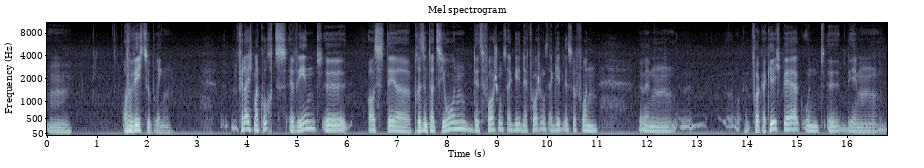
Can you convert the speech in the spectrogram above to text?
mh, mm, auf den Weg zu bringen. Vielleicht mal kurz erwähnt, äh, aus der Präsentation des Forschungserge der Forschungsergebnisse von ähm, Volker Kirchberg und äh, dem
